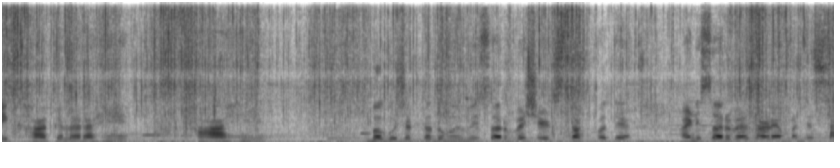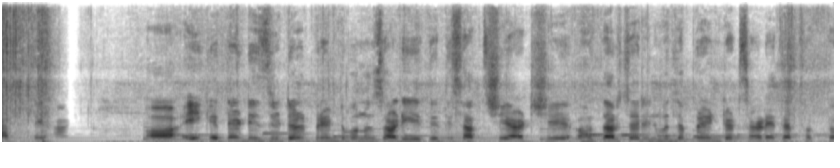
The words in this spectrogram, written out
एक हा कलर आहे हा आहे. बघू शकता तुम्ही मी सर्व शेड्स दाखवत. आहे आणि सर्व साड्यामध्ये सात ते आठ एक येते डिजिटल प्रिंट म्हणून साडी येते ती सातशे आठशे हजारच्या रेंजमधल्या प्रिंटेड साड्या येतात फक्त.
